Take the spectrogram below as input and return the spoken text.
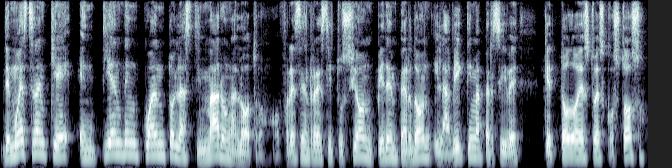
demuestran que entienden cuánto lastimaron al otro, ofrecen restitución, piden perdón y la víctima percibe que todo esto es costoso,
